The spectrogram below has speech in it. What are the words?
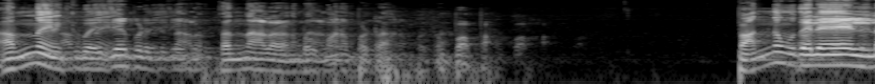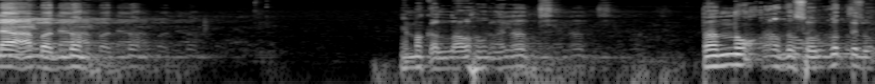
അന്ന് എനിക്ക് പരിചയപ്പെടുത്തുന്ന ആൾ തന്ന ആളാണ് ബഹുമാനപ്പെട്ട ഉപ്പാപ്പ അന്ന് മുതലേ ഉള്ള ആ ബന്ധം നമുക്ക് അള്ളാഹു നിലനിർത്തി തന്നു അത് സ്വർഗത്തിലും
